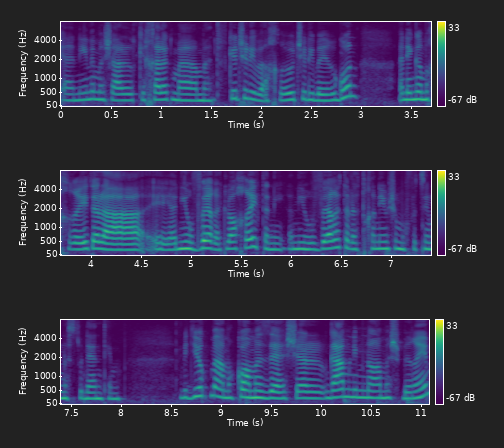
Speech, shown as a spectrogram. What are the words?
אני למשל, כחלק מה, מהתפקיד שלי והאחריות שלי בארגון, אני גם אחראית על ה... אה, אני עוברת, לא אחראית, אני, אני עוברת על התכנים שמופצים לסטודנטים. בדיוק מהמקום הזה של גם למנוע משברים,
